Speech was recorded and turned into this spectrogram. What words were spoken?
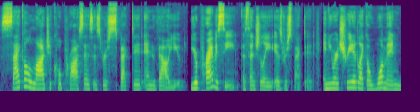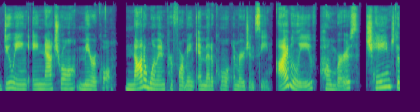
psychological process is respected and valued. Your privacy essentially is respected, and you are treated like a woman doing a natural miracle not a woman performing a medical emergency. I believe home births changed the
